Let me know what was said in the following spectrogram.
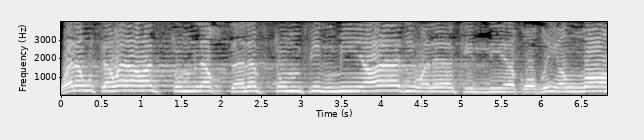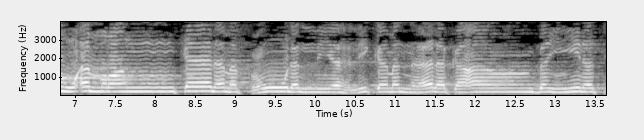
ولو تواعدتم لاختلفتم في الميعاد ولكن ليقضي الله أمرا كان مفعولا ليهلك من هلك عن بينة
